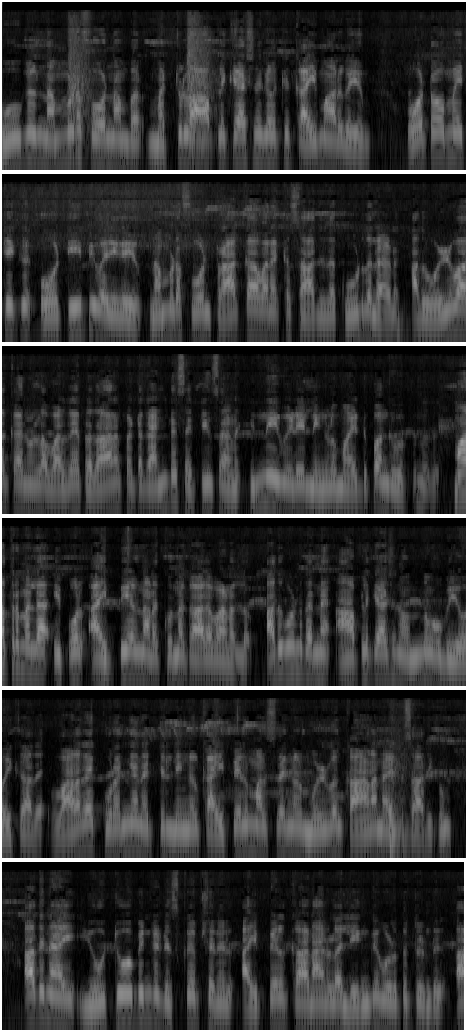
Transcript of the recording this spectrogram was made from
ഗൂഗിൾ നമ്മുടെ ഫോൺ നമ്പർ മറ്റുള്ള ആപ്ലിക്കേഷനുകൾക്ക് കൈമാറുകയും ഓട്ടോമാറ്റിക് ഒ ടി പി വരികയും നമ്മുടെ ഫോൺ ട്രാക്ക് ആവാനൊക്കെ സാധ്യത കൂടുതലാണ്. അത് ഒഴിവാക്കാനുള്ള വളരെ പ്രധാനപ്പെട്ട രണ്ട് സെറ്റിംഗ്സ് ആണ് ഇന്ന് ഈ വീഡിയോയിൽ നിങ്ങളുമായിട്ട് പങ്കുവെക്കുന്നത്. മാത്രമല്ല ഇപ്പോൾ ഐ പി എൽ നടക്കുന്ന കാലമാണല്ലോ. അതുകൊണ്ട് തന്നെ ആപ്ലിക്കേഷൻ ഒന്നും ഉപയോഗിക്കാതെ വളരെ കുറഞ്ഞ നെറ്റിൽ നിങ്ങൾക്ക് ഐ പി എൽ മത്സരങ്ങൾ മുഴുവൻ കാണാനായിട്ട് സാധിക്കും. അതിനായി യൂട്യൂബിന്റെ ഡിസ്ക്രിപ്ഷനിൽ ഐ പി എൽ കാണാനുള്ള ലിങ്ക് കൊടുത്തിട്ടുണ്ട്. ആ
